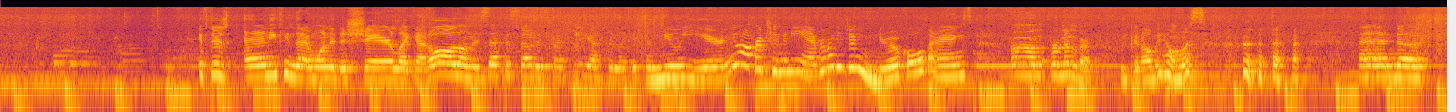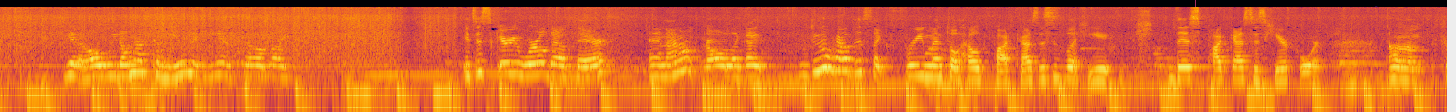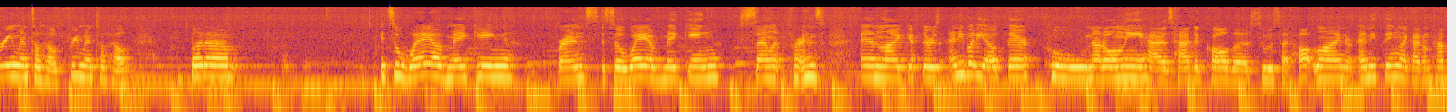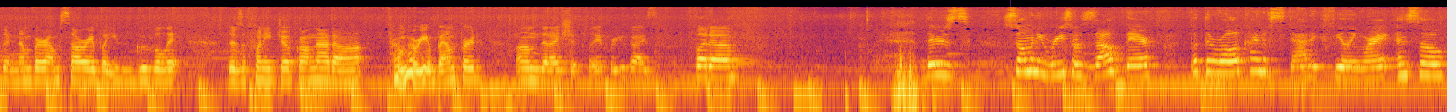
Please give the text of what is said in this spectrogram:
if there's anything that I wanted to share, like at all on this episode, especially after like it's a new year, new opportunity, everybody's doing new cool things. Um, remember, we could all be homeless, and uh, you know we don't have community, and so like it's a scary world out there. And I don't know, like I do have this like free mental health podcast. This is what he, this podcast is here for. Um, free mental health, free mental health. But um, it's a way of making friends. It's a way of making silent friends. And like, if there's anybody out there who not only has had to call the suicide hotline or anything, like I don't have their number. I'm sorry, but you can Google it. There's a funny joke on that uh, from Maria Bamford um, that I should play for you guys. But uh, there's so many resources out there, but they're all kind of static feeling, right? And so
